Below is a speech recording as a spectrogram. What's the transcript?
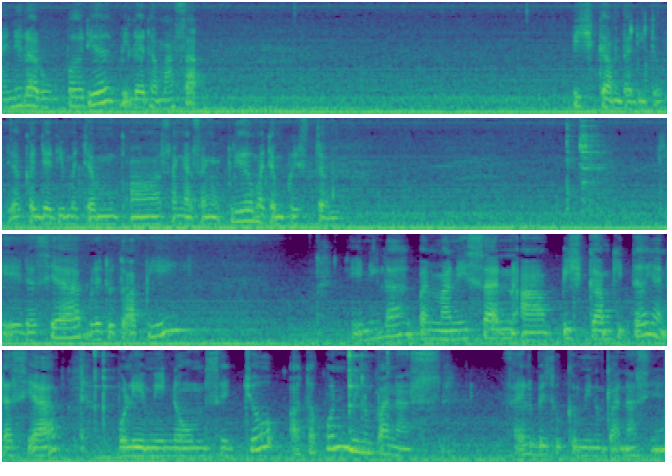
inilah rupa dia bila dah masak. Peach gum tadi tu dia akan jadi macam uh, sangat-sangat uh, clear macam kristal Okey, dah siap. Boleh tutup api. Inilah pemanisan uh, peach gum kita yang dah siap. Boleh minum sejuk ataupun minum panas. Saya lebih suka minum panas ya.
